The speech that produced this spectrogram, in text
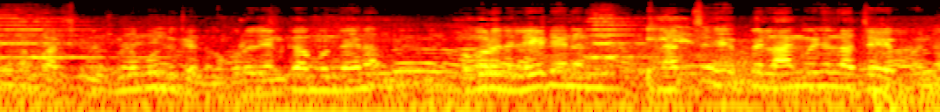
మనం పరిష్కరించుకుంటే ముందుకెళ్దాం. ఒకరోజు వెనక ముందైనా ఒకరోజు లేట్ అయినా నచ్చ చెప్పే లాంగ్వేజ్ నచ్చ చెప్పండి.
